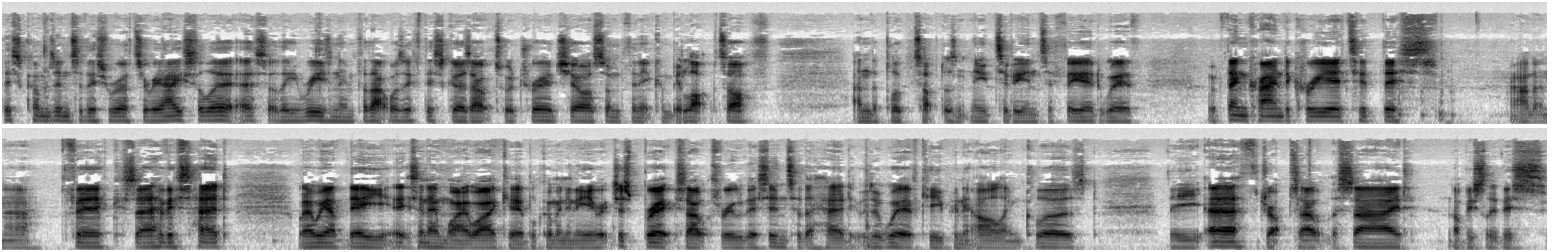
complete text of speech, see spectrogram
This comes into this rotary isolator, so the reasoning for that was if this goes out to a trade show or something, it can be locked off and the plug top doesn't need to be interfered with. We've then kind of created this, I don't know, fake service head where we have the, it's an NYY cable coming in here. It just breaks out through this into the head. It was a way of keeping it all enclosed. The earth drops out the side. Obviously this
